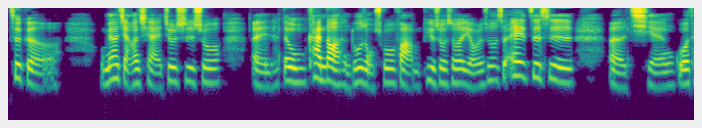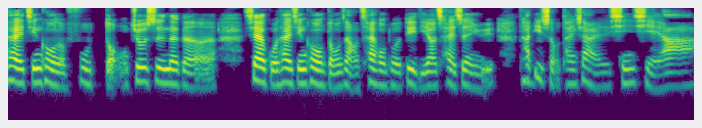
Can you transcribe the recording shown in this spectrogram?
这个。我们要讲起来，就是说，哎，那我们看到很多种说法，譬如说，说有人说是，哎，这是呃前国泰金控的副董，就是那个现在国泰金控董事长蔡宏图的弟弟叫蔡振宇，他一手摊下来的心血啊，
